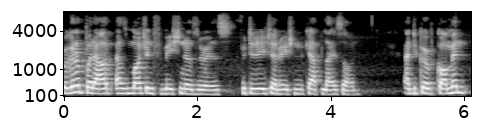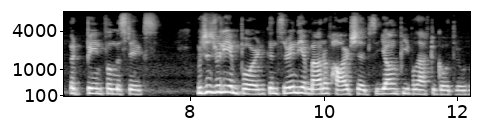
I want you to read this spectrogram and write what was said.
We're going to put out as much information as there is for today's generation to capitalize on and to curb common but painful mistakes, which is really important considering the amount of hardships young people have to go through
